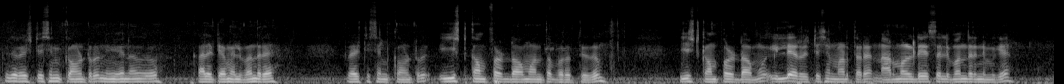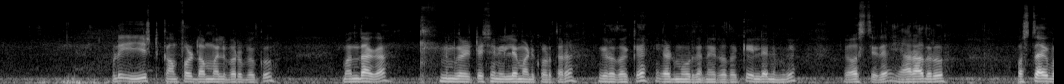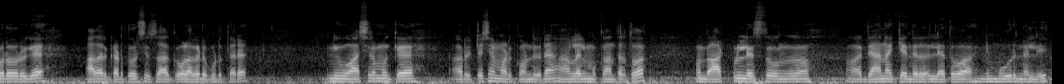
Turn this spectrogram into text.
ಇದು ರಿಜಿಸ್ಟ್ರೇಷನ್ ಕೌಂಟ್ರು ನೀವೇನಾದರೂ ಖಾಲಿ ಟೈಮಲ್ಲಿ ಬಂದರೆ registration counter east comfort dorm ಅಂತ ಬರುತ್ತೆ ಇದು. ಈಸ್ಟ್ ಕಂಫರ್ಟ್ ಡಾಮು ಇಲ್ಲೇ ರಿಜಿಸ್ಟ್ರೇಷನ್ ಮಾಡ್ತಾರೆ. ನಾರ್ಮಲ್ ಡೇಸಲ್ಲಿ ಬಂದರೆ ನಿಮಗೆ. ನೋಡಿ ಈಸ್ಟ್ ಕಂಫರ್ಟ್ ಡಾಮಲ್ಲಿ ಬರಬೇಕು. ಬಂದಾಗ ನಿಮ್ಗೆ ರಿಟೇಷನ್ ಇಲ್ಲೇ ಮಾಡಿಕೊಡ್ತಾರೆ. ಇರೋದಕ್ಕೆ, ಎರಡು ಮೂರು ದಿನ ಇರೋದಕ್ಕೆ ಇಲ್ಲೇ ನಿಮಗೆ ವ್ಯವಸ್ಥೆ ಇದೆ. ಯಾರಾದರೂ ಹೊಸ್ದಾಗಿ ಬರೋರಿಗೆ ಆಧಾರ್ ಕಾರ್ಡ್ ತೋರಿಸಿ ಸಾಕು, ಒಳಗಡೆ ಬಿಡ್ತಾರೆ. ನೀವು ಆಶ್ರಮಕ್ಕೆ ರಿಟೇಷನ್ ಮಾಡ್ಕೊಂಡಿದ್ರೆ ಆನ್ಲೈನ್ ಮುಖಾಂತರ ಅಥವಾ ಒಂದು ಆರ್ಟ್ಫುಲ್ನೆಸ್ ಒಂದು ಧ್ಯಾನ ಕೇಂದ್ರದಲ್ಲಿ ಅಥವಾ ನಿಮ್ಮ ಊರಿನಲ್ಲಿ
